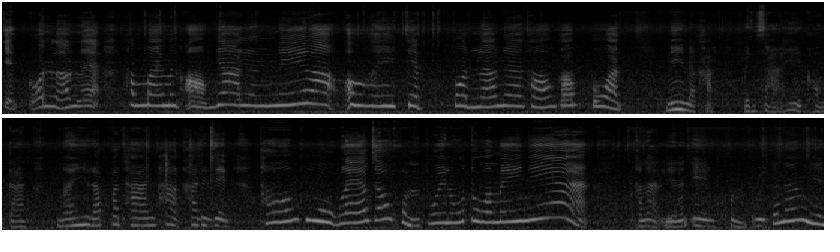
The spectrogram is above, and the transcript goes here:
เจ็บก้นแล้วเนี่ยทำไมมันออกยากอย่างนี้ล่ะโอ้ยเจ็บหมดแล้วเนี่ยท้องก็ปวด นี่แหละค่ะ เป็นสาเหตุของการ ไม่รับประทานผักค่ะเด็กๆ ท้องผูกแล้วเจ้าขนปุยรู้ตัวไหมเนี่ยขณะเรียนนั่นเองขนปุยก็นั่งเรียน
